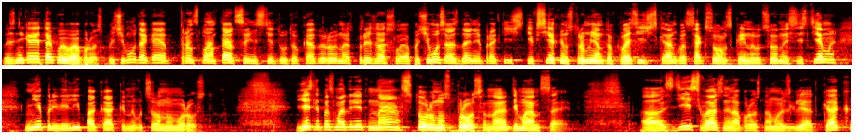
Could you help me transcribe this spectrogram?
возникает такой вопрос. Почему такая трансплантация институтов, которая у нас произошла? Почему создание практически всех инструментов классической англосаксонской инновационной системы не привели пока к инновационному росту? Если посмотреть на сторону спроса, на demand side, а здесь важный вопрос, на мой взгляд, как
